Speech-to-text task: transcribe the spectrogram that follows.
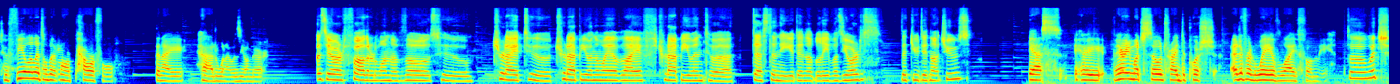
to feel a little bit more powerful than I had when I was younger. Was your father one of those who tried to trap you in the way of life, trap you into a destiny you did not believe was yours, that you did not choose? Yes, he very much so tried to push a different way of life on me. So, which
